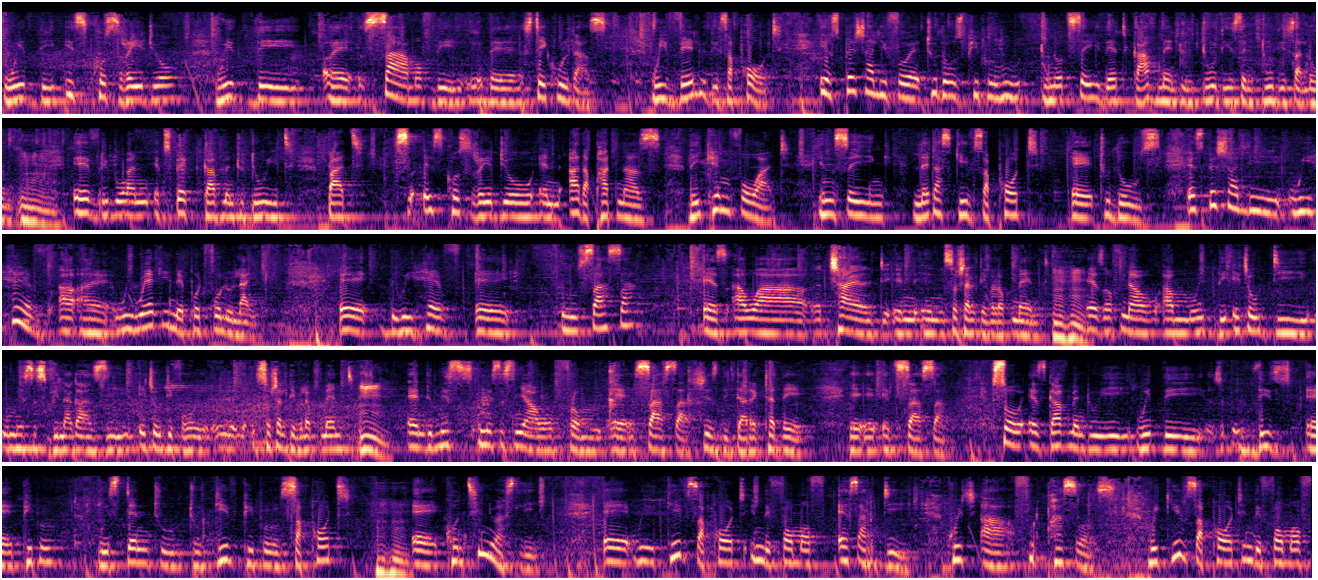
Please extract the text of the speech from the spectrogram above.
with the East Coast Radio, with the uh, some of the the stakeholders. We value the support, especially for to those people who do not say that government will do this and do this alone. Mm. Everyone expect government to do it, but East Coast Radio and other partners, they came forward in saying, let us give support uh, to those. Especially, we have, uh, uh, we work in a portfolio like, uh, we have uh, USASA, as our child in, in social development. Mm-hmm. As of now, I'm with the HOD, Mrs. Vilakazi, HOD for uh, social development, mm. and Miss, Mrs. Nyao from uh, SASSA. She's the director there uh, at SASSA. So, as government, we with the these uh, people, we stand to to give people support mm-hmm. uh, continuously. Uh, we give support in the form of SRD, which are food parcels. We give support in the form of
